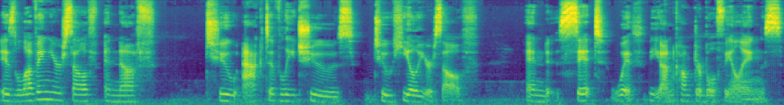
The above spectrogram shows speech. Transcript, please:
is loving yourself enough to actively choose to heal yourself and sit with the uncomfortable feelings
